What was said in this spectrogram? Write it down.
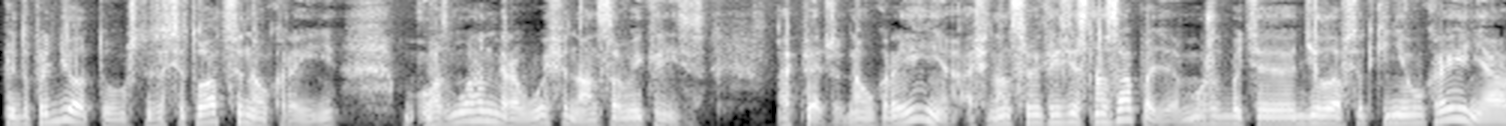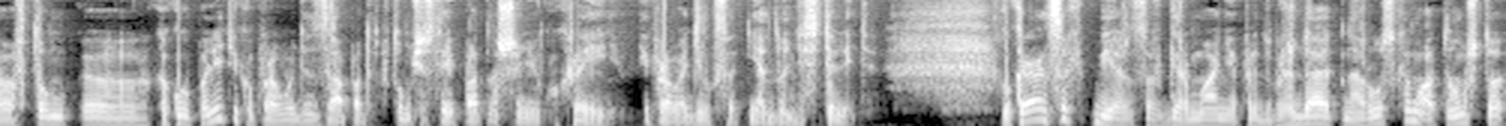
предупредил о том, что из-за ситуации на Украине возможен мировой финансовый кризис. Опять же, на Украине, а финансовый кризис на Западе, может быть, э, дело все-таки не в Украине, а в том, э, какую политику проводит Запад, в том числе и по отношению к Украине. И проводил, кстати, не одно десятилетие. Украинцев беженцев в Германии предупреждают на русском о том, что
